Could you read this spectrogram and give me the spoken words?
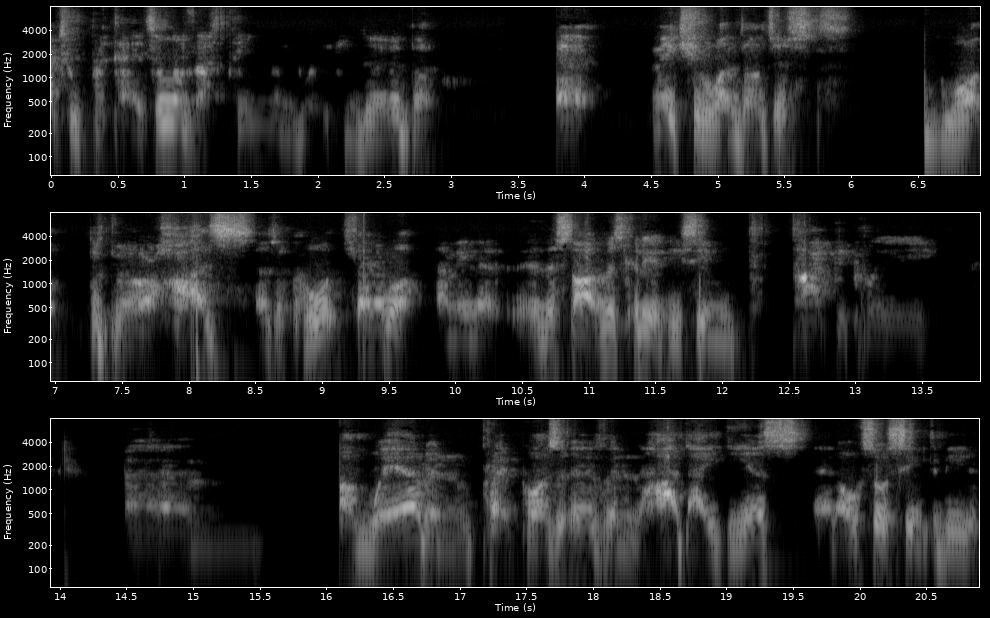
actual potential of this team and what they can do. But it makes you wonder just what De Boer has as a coach anymore. I mean, at the start of his career, he seemed tactically um, aware and pretty positive and had ideas, and also seemed to be the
